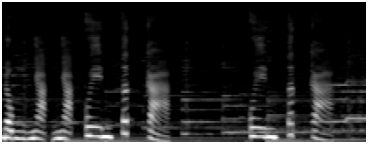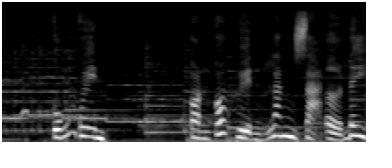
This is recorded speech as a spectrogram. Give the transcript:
Đồng nhạc nhạc quên tất cả, Quên tất cả, Cũng quên. Còn có huyền lăng giả dạ ở đây.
